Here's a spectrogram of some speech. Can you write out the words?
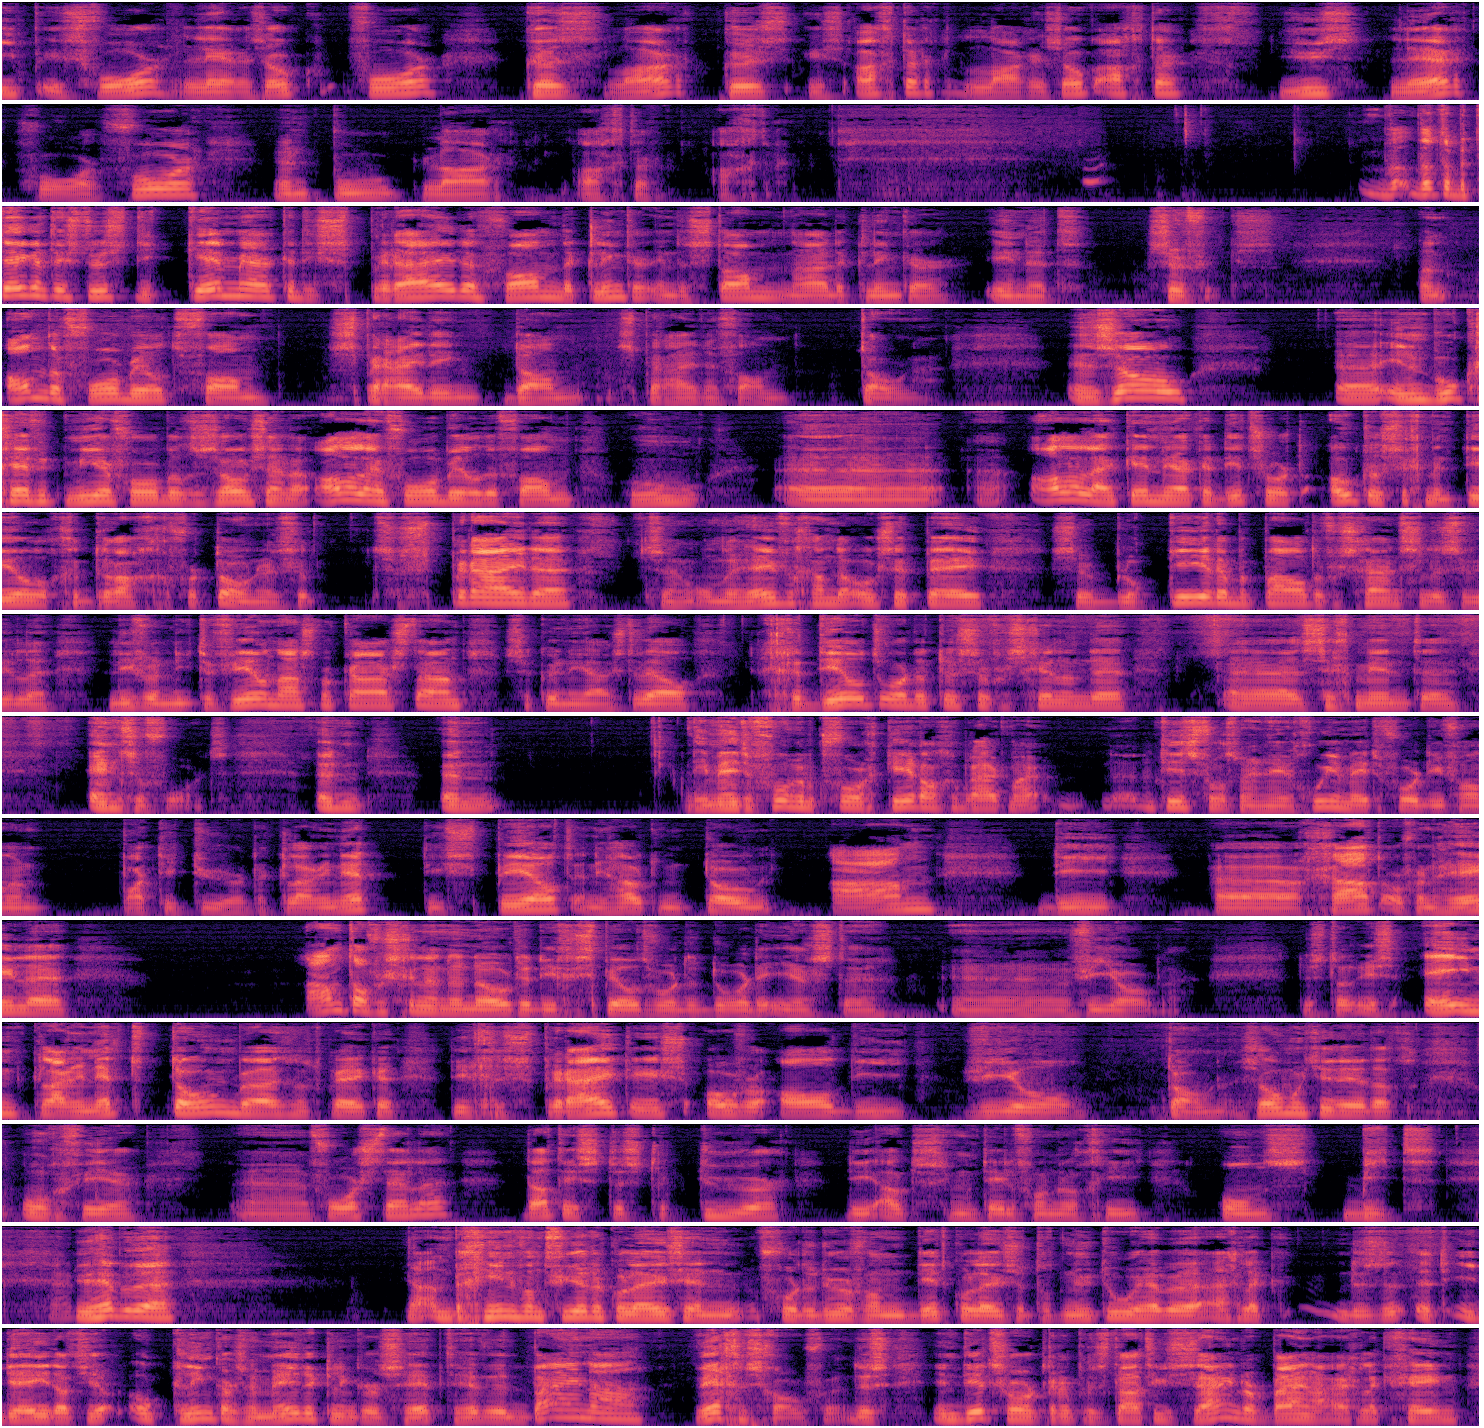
ip is voor, ler is ook voor. Kus lar, kus is achter, lar is ook achter. Jus ler, voor, voor. En poe lar, achter, achter. Wat dat betekent is dus die kenmerken die spreiden van de klinker in de stam naar de klinker in het suffix. Een ander voorbeeld van spreiding dan spreiden van tonen. En zo, uh, in een boek geef ik meer voorbeelden. Zo zijn er allerlei voorbeelden van hoe uh, allerlei kenmerken dit soort autosegmenteel gedrag vertonen. Ze, spreiden, ze zijn onderhevig aan de OCP, ze blokkeren bepaalde verschijnselen, ze willen liever niet te veel naast elkaar staan. Ze kunnen juist wel gedeeld worden tussen verschillende segmenten enzovoort. Een, een, die metafoor heb ik vorige keer al gebruikt, maar het is volgens mij een hele goede metafoor, die van een partituur. De klarinet die speelt en die houdt een toon aan, die uh, gaat over een hele aantal verschillende noten die gespeeld worden door de eerste uh, violen. Dus dat is één klarinettoon, bij wijze van spreken, die gespreid is over al die viooltonen. Zo moet je je dat ongeveer voorstellen. Dat is de structuur die autosegmentele fonologie ons biedt. Nu hebben we ja, aan het begin van het vierde college en voor de duur van dit college tot nu toe hebben we eigenlijk dus het idee dat je ook klinkers en medeklinkers hebt, hebben we bijna weggeschoven. Dus in dit soort representaties zijn er bijna eigenlijk geen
